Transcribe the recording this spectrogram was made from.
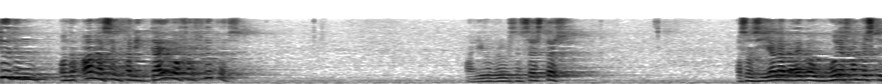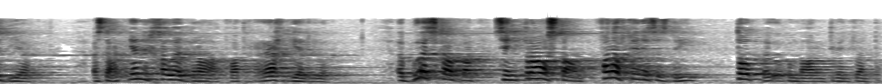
toedoen onder andersing van die duiwel vervloek is. Maar liewe broers en susters, As ons die hele Bybel mooi gaan bestudeer, is daar een goue draad wat reg deurloop. 'n Boodskap wat sentraal staan vanaf Genesis 3 tot by Openbaring 22.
